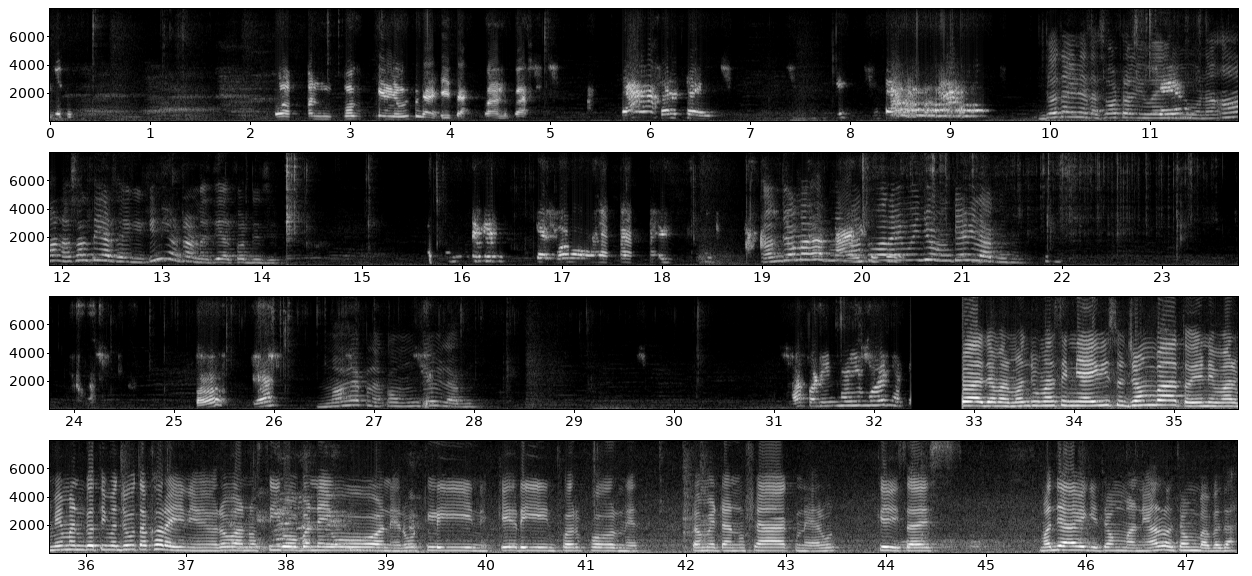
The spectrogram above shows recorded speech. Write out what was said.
ફોન મૂકીને ઉપડ્યા સીધા પાન પાસ જોતા એને તો સોટલિયું આવી ગયું ને હા નસલ તૈયાર થઈ ગઈ. કિની અટાણમાં તૈયાર કરી દીધી? આમ જો મારા ના હાથ વાળા એમ જો હું કેવી લાગુ છું? હા મહેક ને કહું હું કેવી લાગુ આજે અમારે મંજુ માસી ની આવીશું જમવા તો એને મારા મહેમાન ગતિમાં જોતા ખરા એને રવાનો શીરો બનાવ્યો અને રોટલી ને કેરી ને ફરફર ને ટમેટાનું શાક ને કેવી સાઈસ મજા આવી ગઈ જમવાની હાલો જમવા બધા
